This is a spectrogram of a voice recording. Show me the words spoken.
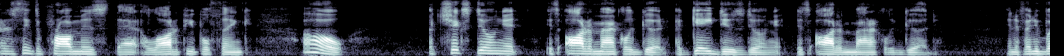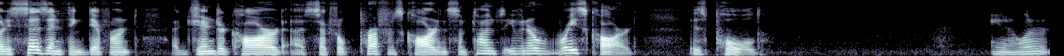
I just think the problem is that a lot of people think, "Oh, a chick's doing it, it's automatically good. A gay dude's doing it, it's automatically good." And if anybody says anything different, a gender card, a sexual preference card, and sometimes even a race card is pulled. You know,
